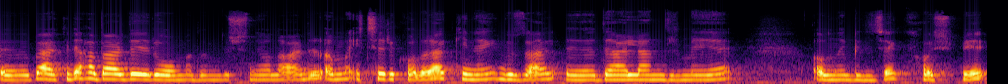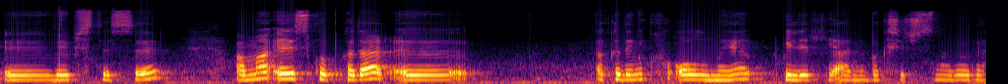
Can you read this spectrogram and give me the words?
E, belki de haber değeri olmadığını düşünüyorlardır ama içerik olarak yine güzel e, değerlendirmeye alınabilecek hoş bir e, web sitesi. Ama Escop kadar e, akademik olmayabilir yani bakış açısına göre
